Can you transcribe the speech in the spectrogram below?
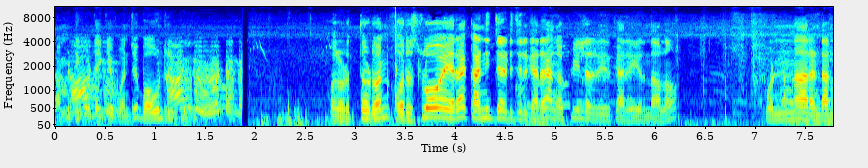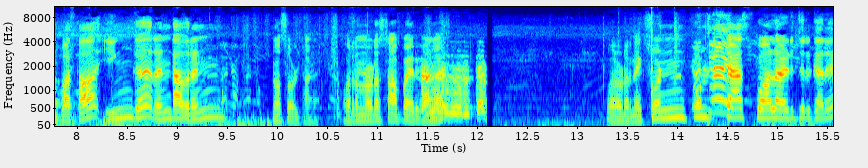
கமிட்டி கொட்டைக்கு கொஞ்சம் பவுண்டரி அவரோட தேர்ட் ஒன் ஒரு ஸ்லோயரை கணிச்சு அடிச்சிருக்காரு. அங்கே ஃபீல்டர் இருக்காரு இருந்தாலும். ஒன்றா ரெண்டான்னு பார்த்தா இங்கே ரெண்டாவது ரன் இன்னும் சொல்லிட்டாங்க. ஒரு ரன்னோட ஸ்டாப் ஆயிருக்காங்க அவரோட next one full toss ball அடிச்சிருக்காரு.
